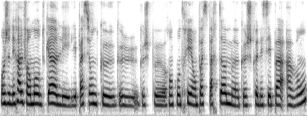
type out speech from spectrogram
en général, enfin moi en tout cas, les, les patientes que, que, que, je peux rencontrer en postpartum euh, que je connaissais pas avant,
